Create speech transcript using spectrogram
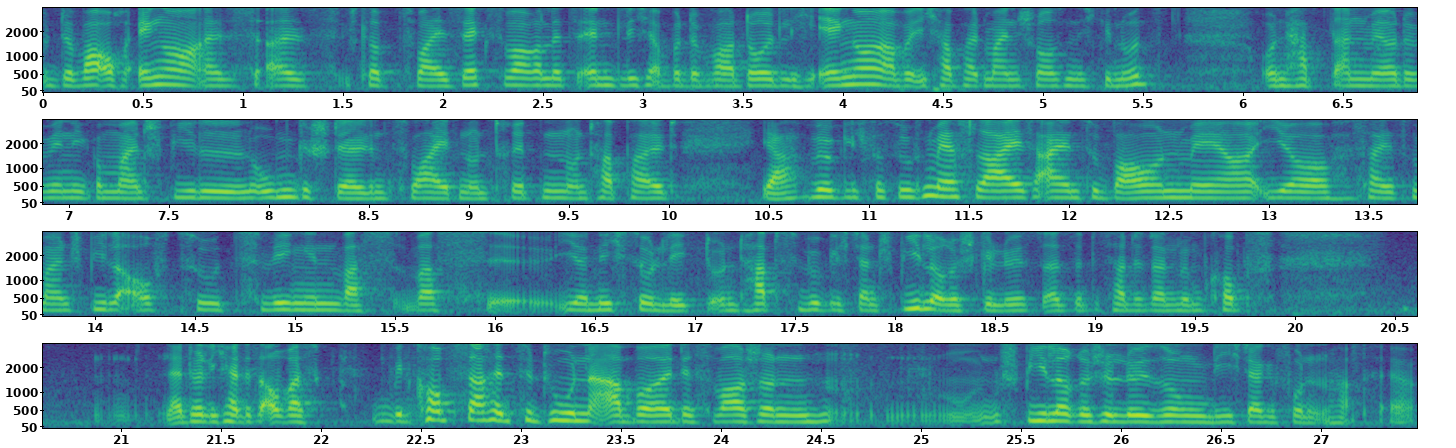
der war auch enger als, als ich glaube 2-6 war er letztendlich, aber der war deutlich enger, aber ich habe halt meine Chancen nicht genutzt und habe dann mehr oder weniger mein Spiel umgestellt im zweiten und dritten und habe halt ja wirklich versucht, mehr Slice einzubauen, mehr ihr, sag jetzt mal, ein Spiel aufzuzwingen, was, was äh, ihr nicht so liegt und habe es wirklich dann spielerisch gelöst. Also das hatte dann mit dem Kopf natürlich hat es auch was mit Kopfsache zu tun, aber das war schon spielerische Lösung, die ich da gefunden habe. Ja.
